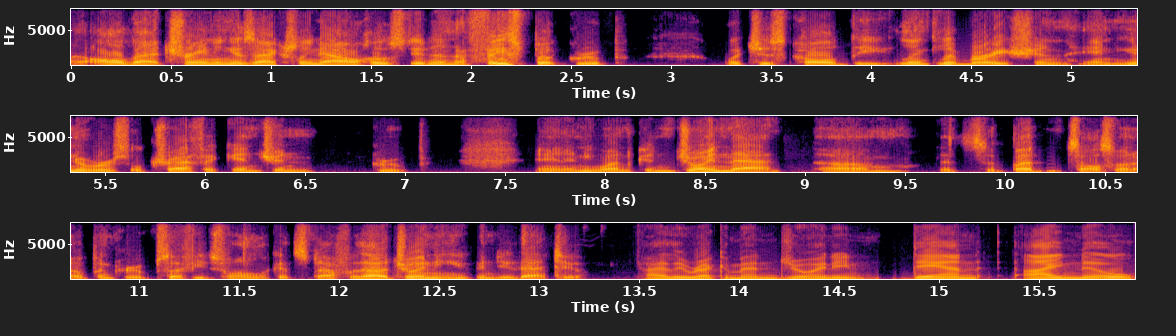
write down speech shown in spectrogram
all that training is actually now hosted in a Facebook group, which is called the Link Liberation and Universal Traffic Engine group and anyone can join that. Um, it's but it's also an open group, so if you just want to look at stuff without joining, you can do that too. Highly recommend joining. Dan, I know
